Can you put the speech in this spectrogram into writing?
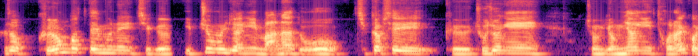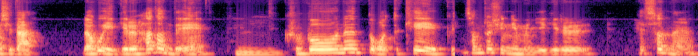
그래서 그런 것 때문에 지금 입주 물량이 많아도 집값의 그 조정에 좀 영향이 덜할 것이다. 라고 얘기를 하던데, 음. 그거는 또 어떻게 그 삼토시님은 얘기를 했었나요?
